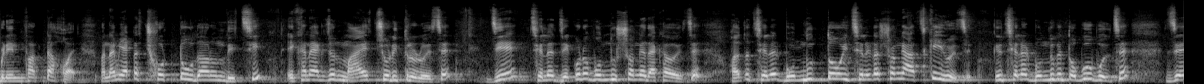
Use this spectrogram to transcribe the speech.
ব্রেন ফাঁকটা হয়। মানে আমি একটা ছোট্ট উদাহরণ দিচ্ছি। এখানে একজন মায়ের চরিত্র রয়েছে, যে ছেলের যে কোনো বন্ধুর সঙ্গে দেখা হয়েছে। হয়তো ছেলের বন্ধুত্ব ওই ছেলেটার সঙ্গে আজকেই হয়েছে। কিন্তু ছেলের বন্ধুকে তবুও বলছে যে,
